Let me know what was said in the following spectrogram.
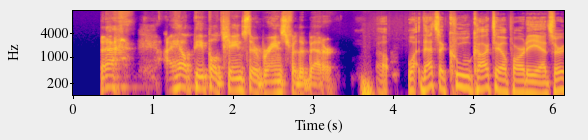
I help people change their brains for the better. Oh, well, that's a cool cocktail party answer.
